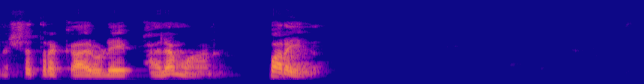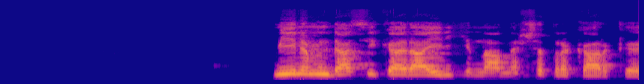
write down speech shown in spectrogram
നക്ഷത്രക്കാരുടെ ഫലമാണ് പറയുന്നത്. മീനം രാശിക്കാരായിരിക്കുന്ന നക്ഷത്രക്കാർക്ക്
